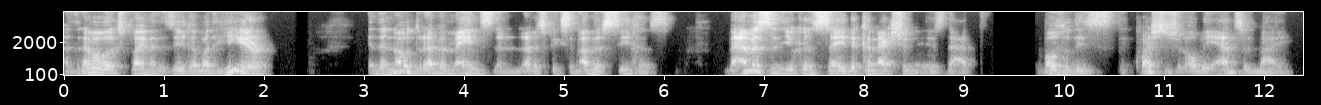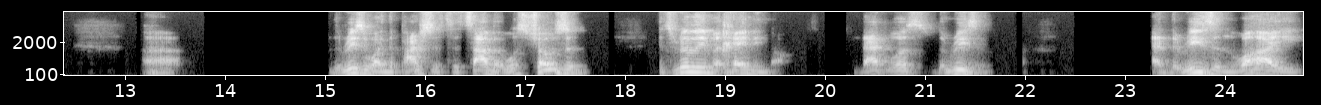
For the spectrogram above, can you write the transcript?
As Rebbe will explain in the Zikha, but here, in the note, Rebbe means that Rebbe speaks in other Sikhas, the Emerson, you can say the connection is that both of these the questions should all be answered by uh, the reason why the Parshas Tetzaveh was chosen. It's really Mechenino. That was the reason. And the reason why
